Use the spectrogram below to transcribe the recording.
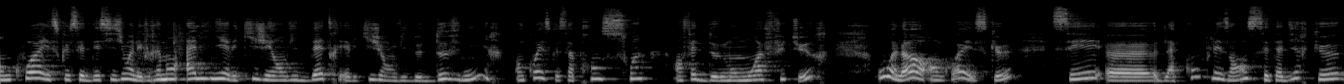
en quoi est-ce que cette décision, elle est vraiment alignée avec qui j'ai envie d'être et avec qui j'ai envie de devenir? En quoi est-ce que ça prend soin en fait de mon moi futur? Ou alors en quoi est-ce que c'est euh, de la complaisance, c'est-à-dire que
